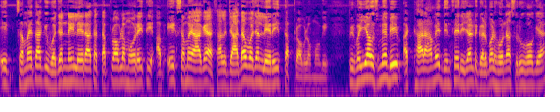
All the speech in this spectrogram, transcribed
एक समय था कि वज़न नहीं ले रहा था, तब प्रॉब्लम हो रही थी। अब एक समय आ गया, साल ज़्यादा वज़न ले रही, तब प्रॉब्लम हो गई फिर भैया उसमें भी अट्ठारहवें दिन से रिज़ल्ट गड़बड़ होना शुरू हो गया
